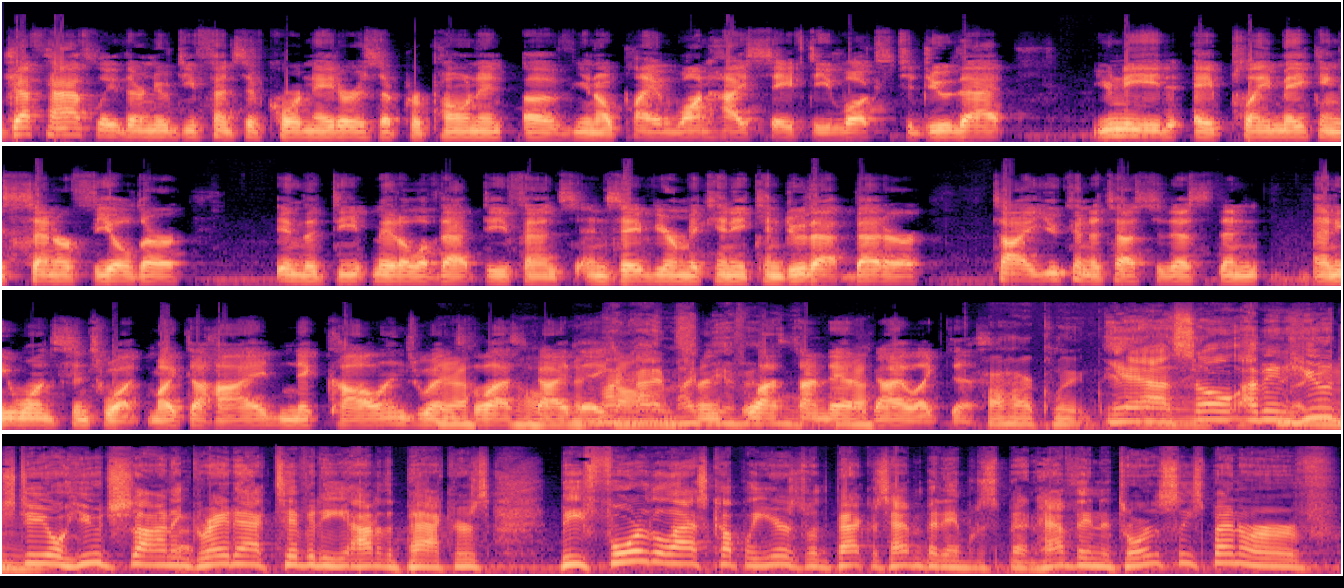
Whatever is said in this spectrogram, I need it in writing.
Jeff Hafley, their new defensive coordinator, is a proponent of you know playing one high safety looks. To do that, you need a playmaking center fielder in the deep middle of that defense, and Xavier McKinney can do that better Ty, you can attest to this, than anyone since what? Micah Hyde, Nick Collins. When's Yeah. the last Oh, guy Nick they? Collins. When's the last time they had a guy like this? Ha ha clink. Yeah, so I mean, huge deal, huge signing, great activity out of the Packers. Before the last couple of years, where the Packers haven't been able to spend, have they notoriously spent, or have-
